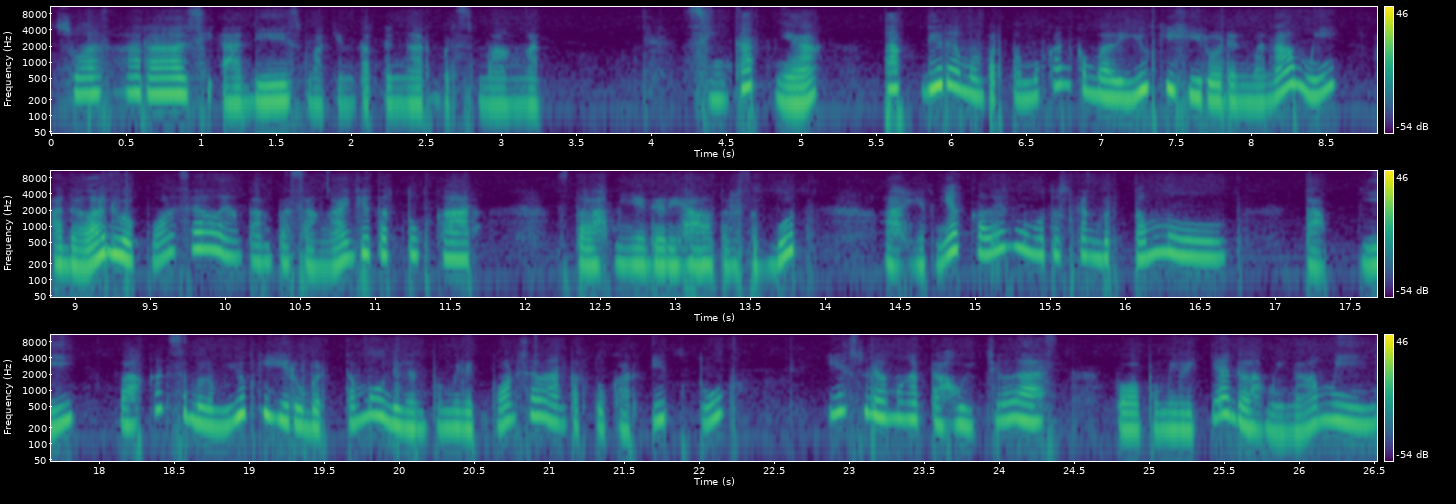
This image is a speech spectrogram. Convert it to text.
Suasana si Adi semakin terdengar bersemangat. Singkatnya, takdir yang mempertemukan kembali Yukihiro dan Manami adalah dua ponsel yang tanpa sengaja tertukar. Setelah menyadari hal tersebut, akhirnya kalian memutuskan bertemu. Tapi, bahkan sebelum Yukihiro bertemu dengan pemilik ponsel yang tertukar itu, ia sudah mengetahui jelas bahwa pemiliknya adalah Minami.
